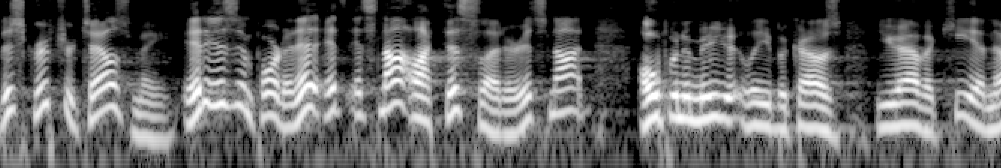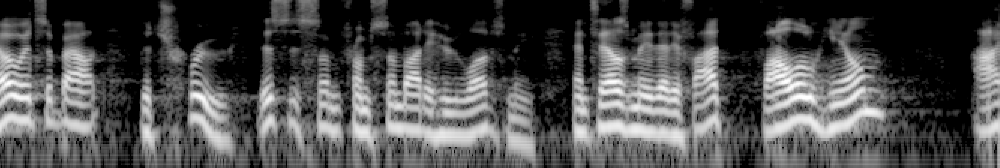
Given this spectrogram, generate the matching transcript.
this scripture tells me it is important. It, it, it's not like this letter, it's not open immediately because you have a key. No, it's about the truth. This is some, from somebody who loves me and tells me that if I follow him, I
